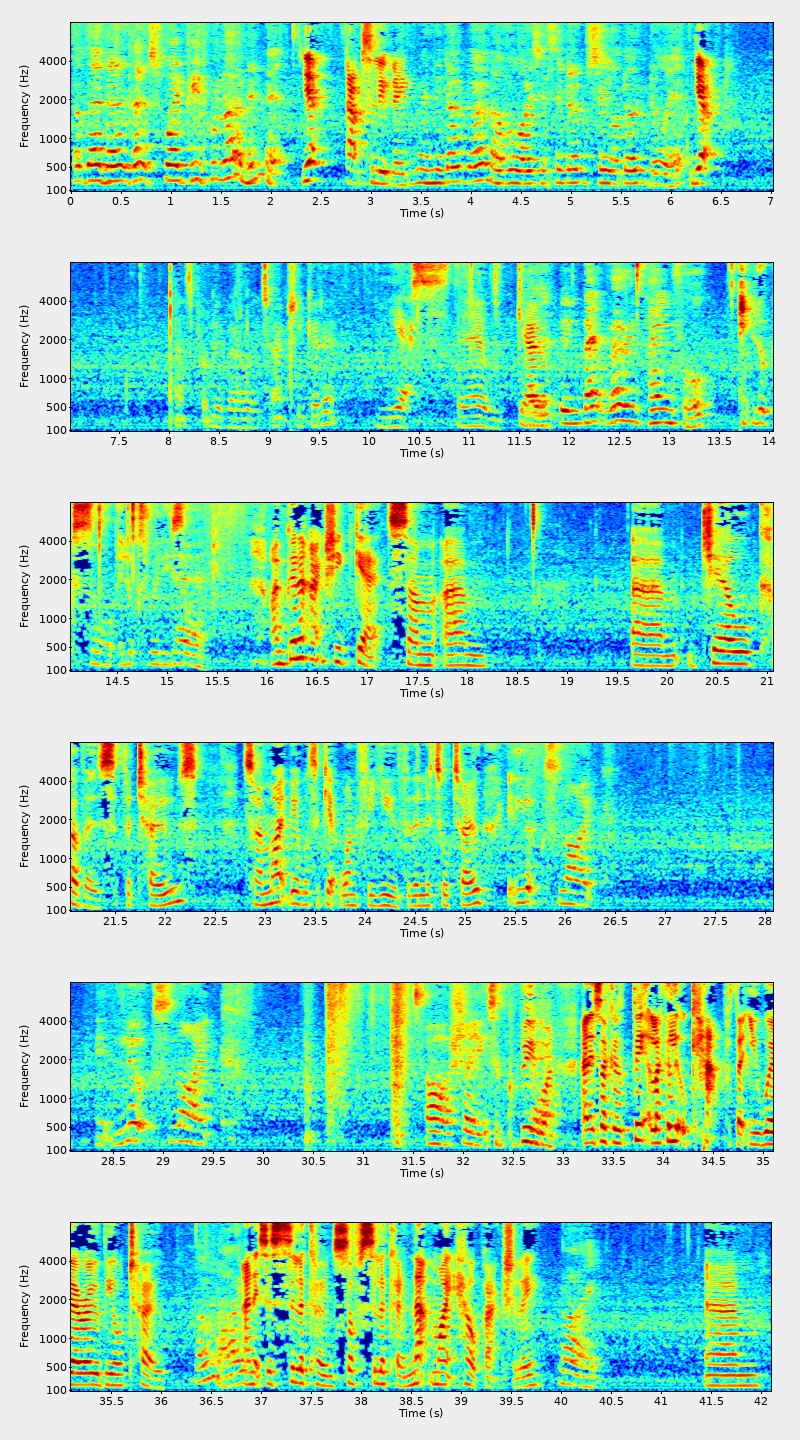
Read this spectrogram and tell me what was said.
But then uh, that's the way people learn, isn't it? Yep, absolutely. When they don't learn otherwise if they don't see or don't do it. Yep. That's probably a better way to actually get it. Yes, there we Yeah, go. It's been ve- very painful. It looks sore. It looks really sore. I'm going to actually get some um, um, gel covers for toes. So I might be able to get one for you for the little toe. It looks like. It looks like. Oh, I'll show you. It's a blue Yeah. one, and it's like a thing, like a little cap that you wear over your toe, All right. and it's a silicone, soft silicone. That might help actually. right. Um,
